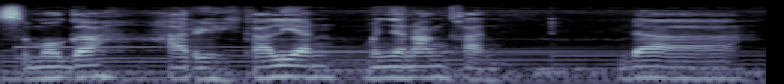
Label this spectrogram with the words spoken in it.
Semoga hari kalian menyenangkan. Dah.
